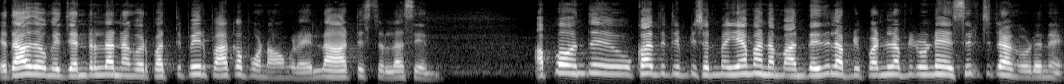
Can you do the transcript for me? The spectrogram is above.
ஏதாவது அவங்க ஜென்ரலாக நாங்கள் ஒரு பத்து பேர் பார்க்க போனோம் அவங்கள எல்லா ஆர்டிஸ்ட் எல்லாம் சேர்ந்து. அப்போ வந்து உட்காந்துட்டு இப்படி சொன்னோம் ஏமா நம்ம அந்த இதில் அப்படி பண்ணல அப்படின்னு உடனே சிரிச்சிட்டாங்க உடனே.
